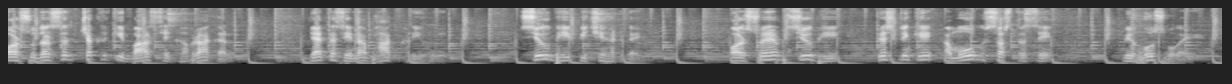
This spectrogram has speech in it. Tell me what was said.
और सुदर्शन चक्र की बार से घबराकर दैत्य सेना भाग खड़ी हुई। शिव भी पीछे हट गए और स्वयं शिव भी कृष्ण के अमोघ शस्त्र से बेहोश हो गए।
